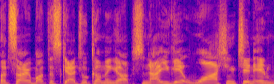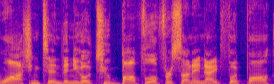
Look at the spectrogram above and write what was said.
Let's talk about the schedule coming up. So now you get Washington and Washington. Then you go to Buffalo for Sunday night football.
